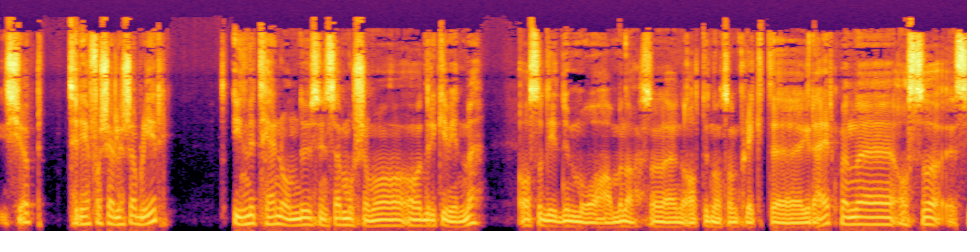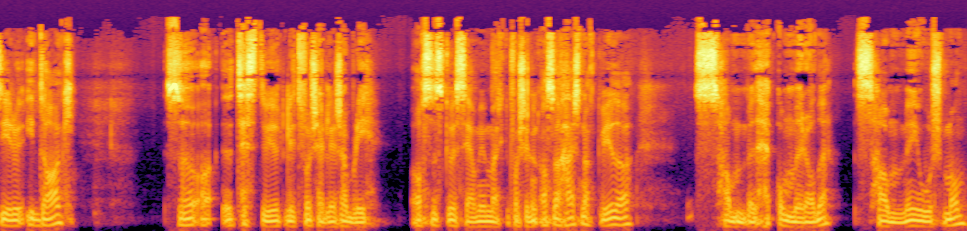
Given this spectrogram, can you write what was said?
Kjøp tre forskjellige chabliser. Inviter noen du syns er morsom å, å drikke vin med. Også de du må ha med, da. Så det er alltid noen sånn pliktgreier. Men eh, også sier du i dag så eh, tester vi ut litt forskjellige chablis. Og så skal vi se om vi merker forskjellen. Altså Her snakker vi jo da samme område, samme jordsmonn,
